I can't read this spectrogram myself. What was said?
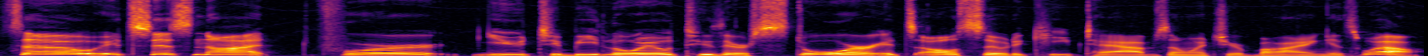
So it's just not for you to be loyal to their store, it's also to keep tabs on what you're buying as well.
